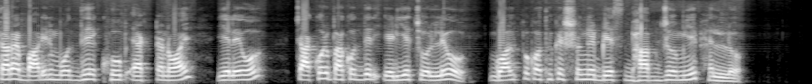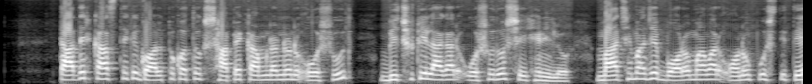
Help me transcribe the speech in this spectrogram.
তারা বাড়ির মধ্যে খুব একটা নয়, এলেও চাকর বাকরদের এড়িয়ে চললেও গল্পকথকের সঙ্গে বেশ ভাব জমিয়ে ফেলল। তাদের কাছ থেকে গল্পকথক সাপে কামড়ানোর ওষুধ, বিছুটি লাগার ওষুধও শিখে নিল। মাঝে মাঝে বড় মামার অনুপস্থিতিতে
